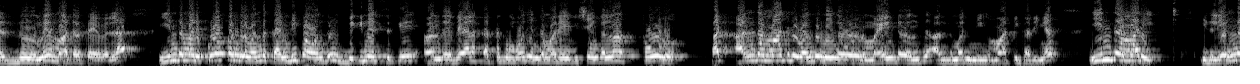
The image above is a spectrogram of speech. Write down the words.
எதுவுமே மாற்ற தேவையில்ல. இந்த மாதிரி குழப்பங்கள் வந்து கண்டிப்பா வந்து பிகினர்ஸுக்கு அந்த வேலை கத்துக்கும் போது இந்த மாதிரி விஷயங்கள்லாம் தோணும். பட் அந்த மாதிரி வந்து நீங்க உங்க மைண்டை வந்து அந்த மாதிரி நீங்க மாத்திக்காதீங்க. இந்த மாதிரி இதுல என்ன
